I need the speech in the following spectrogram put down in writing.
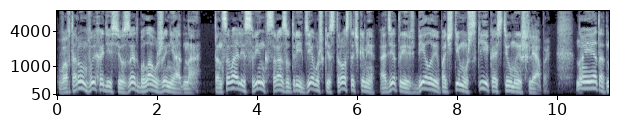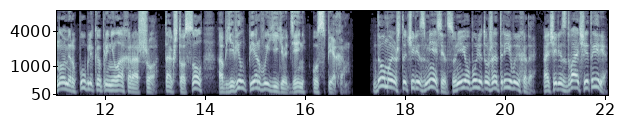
Во втором выходе Сюзет была уже не одна. Танцевали свинг сразу три девушки с тросточками, одетые в белые, почти мужские костюмы и шляпы. Но и этот номер публика приняла хорошо, так что Сол объявил первый ее день успехом. «Думаю, что через месяц у нее будет уже три выхода, а через два — четыре.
